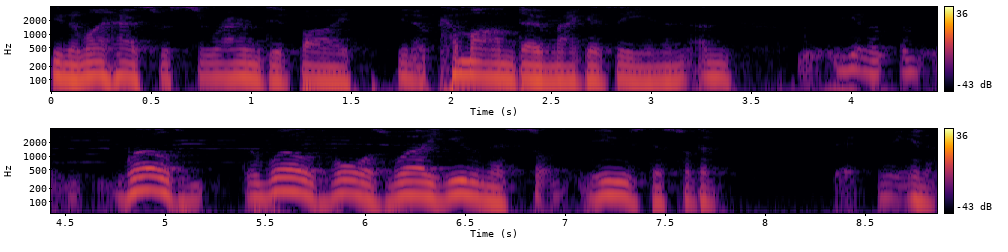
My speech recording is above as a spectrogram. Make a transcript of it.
you know my house was surrounded by you know Commando magazine, and and you know world the world wars were used as sort used as sort of you know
